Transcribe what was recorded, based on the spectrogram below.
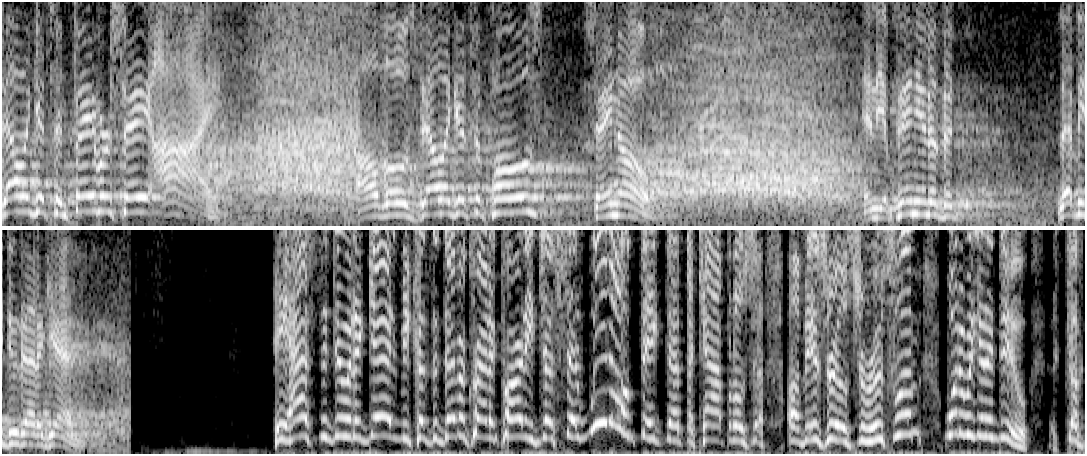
delegates in favor say aye. All those delegates opposed say no. In the opinion of the. Let me do that again. He has to do it again because the Democratic Party just said, we don't think that the capital of Israel is Jerusalem. What are we going to do? C-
